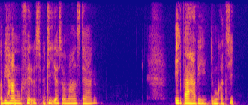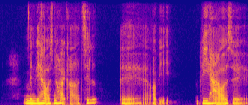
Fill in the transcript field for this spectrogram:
og vi har nogle fælles værdier, som er meget stærke. Ikke bare har vi demokrati, men vi har også en høj grad af tillid, øh, og vi, vi har også øh,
